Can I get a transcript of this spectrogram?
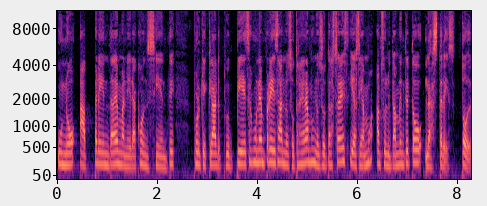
uno aprenda de manera consciente, porque claro, tú empiezas una empresa, nosotras éramos nosotras tres y hacíamos absolutamente todo, las tres, todo.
